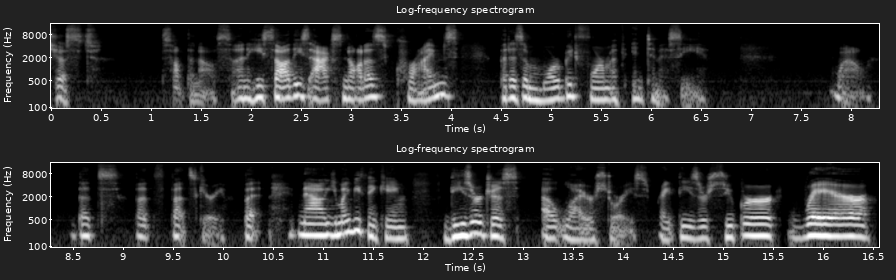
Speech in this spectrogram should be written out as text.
just something else. And he saw these acts not as crimes, but as a morbid form of intimacy. Wow. That's that's that's scary. But now you might be thinking these are just outlier stories, right? These are super rare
